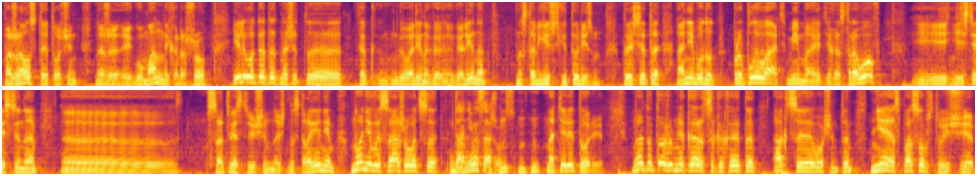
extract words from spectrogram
Пожалуйста, это очень даже и гуманно, и хорошо. Или вот этот, значит, э, как говорила Галина, ностальгический туризм. То есть это они будут проплывать мимо этих островов и, естественно, э, соответствующим значит, настроением, но не высаживаться, да, не высаживаться. на территорию. Но это тоже, мне кажется, какая-то акция, в общем-то, не способствующая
